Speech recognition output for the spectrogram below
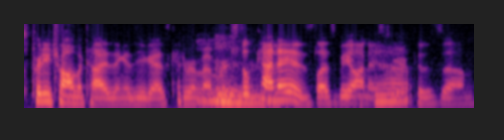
it's pretty traumatizing as you guys could remember. Still Mhm. kind of is. Let's be honest Yeah. here because um.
